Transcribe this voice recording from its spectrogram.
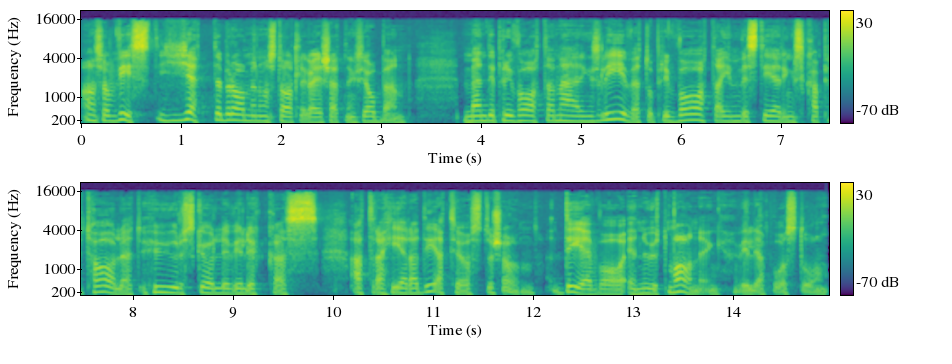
Alltså visst, jättebra med de statliga ersättningsjobben. Men det privata näringslivet och privata investeringskapitalet, hur skulle vi lyckas attrahera det till Östersund? Det var en utmaning, vill jag påstå.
